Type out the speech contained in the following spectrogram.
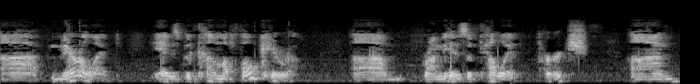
uh, Maryland has become a folk hero um, from his appellate perch, um,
